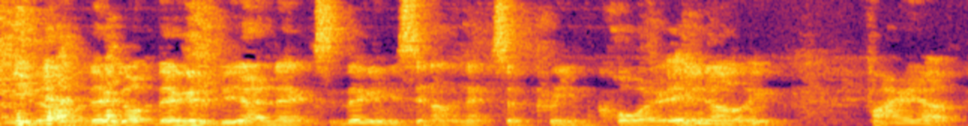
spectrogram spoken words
You know, they're go- they're gonna be our next. They're gonna be sitting on the next Supreme Court. You know, like fired up.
